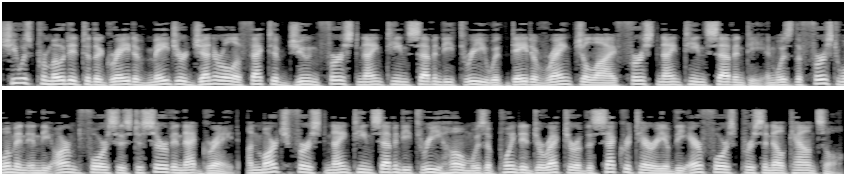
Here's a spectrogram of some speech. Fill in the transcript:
She was promoted to the grade of Major General effective June 1, 1973 with date of rank July 1, 1970 and was the first woman in the armed forces to serve in that grade. On March 1, 1973 Holm was appointed Director of the Secretary of the Air Force Personnel Council.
